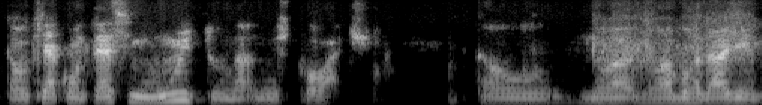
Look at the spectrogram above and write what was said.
Então, o que acontece muito na, no esporte. Então, numa, numa abordagem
